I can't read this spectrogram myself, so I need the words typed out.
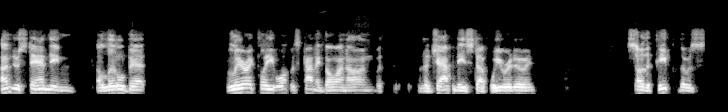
understanding a little bit lyrically what was kind of going on with the Japanese stuff we were doing. So the people there was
